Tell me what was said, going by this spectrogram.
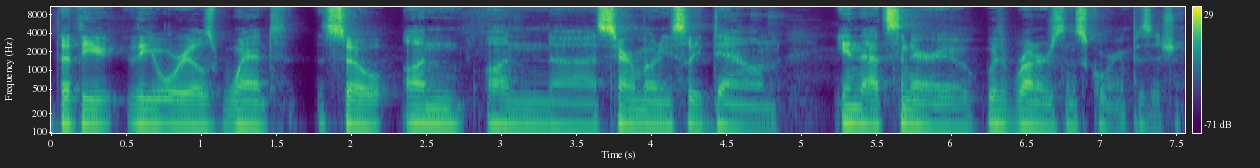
that the the Orioles went so un unceremoniously down in that scenario with runners in scoring position.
